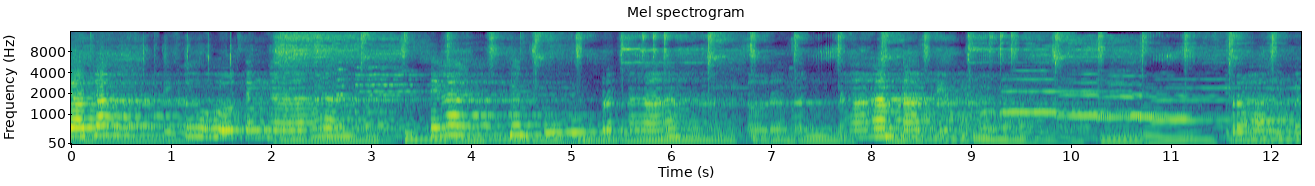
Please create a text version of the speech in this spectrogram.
แล้วจ้าได้เข้าแต่งงานให้ฮักเหมือนถูกประหารทรมานน้ำตาเปียกหมอนร้อยเปอ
